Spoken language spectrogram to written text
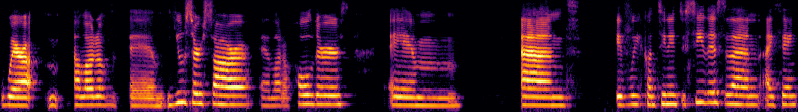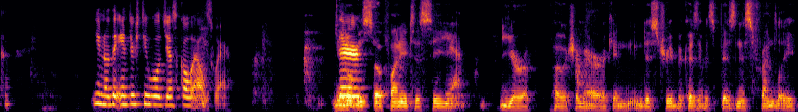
where mm, a lot of um, users are a lot of holders. Um, and if we continue to see this then i think you know the industry will just go elsewhere it'll be so funny to see yeah europe poach american industry because of its business friendly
